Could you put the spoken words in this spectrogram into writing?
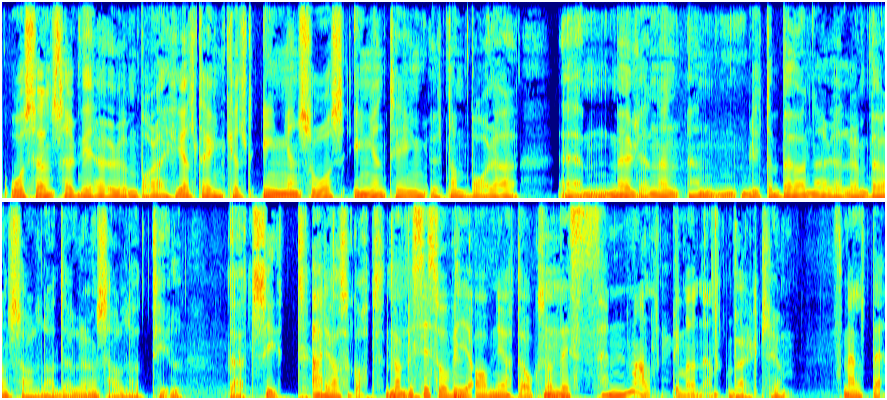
och sen serverar du den bara helt enkelt. Ingen sås, ingenting utan bara eh, möjligen en, en, lite bönor eller en bönsallad eller en sallad till. That's it. Ja, det var så gott. Det var mm. precis så vi avnjöt det också. Mm. Det smalt i munnen. Verkligen. Smälte,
